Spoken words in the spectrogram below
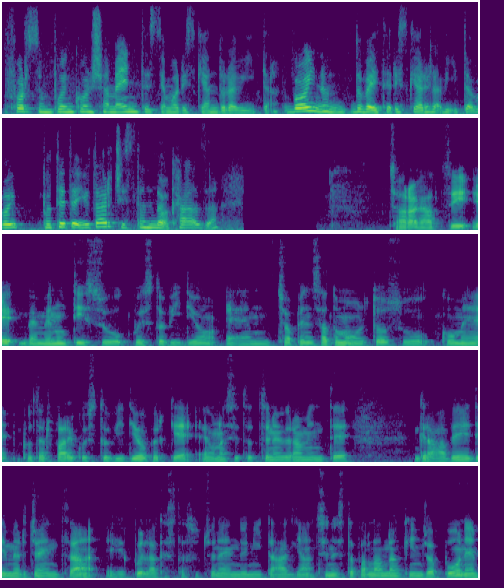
forse un po' inconsciamente stiamo rischiando la vita. Voi non dovete rischiare la vita, voi potete aiutarci stando a casa. Ciao ragazzi e benvenuti su questo video. Eh, Ci ho pensato molto su come poter fare questo video perché è una situazione veramente grave ed emergenza è quella che sta succedendo in Italia. Se ne sta parlando anche in Giappone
